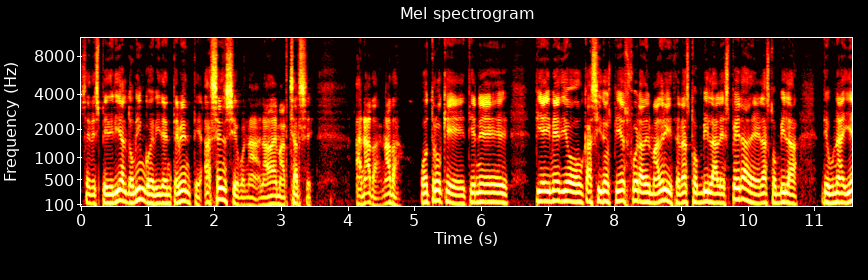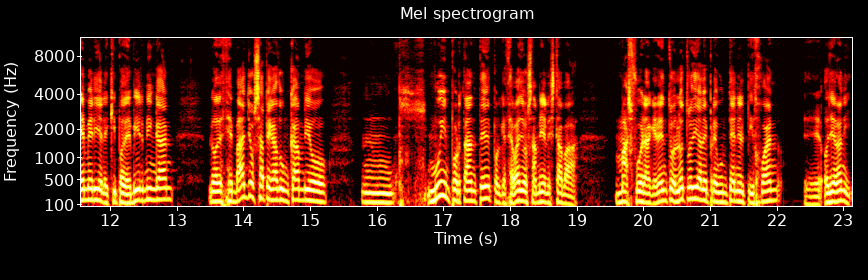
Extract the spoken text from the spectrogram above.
Se despediría el domingo, evidentemente. Asensio, pues nada, nada de marcharse. A nada, nada. Otro que tiene pie y medio casi dos pies fuera del Madrid. El Aston Villa a la espera, el Aston Villa de Unai Emery, el equipo de Birmingham. Lo de Ceballos ha pegado un cambio mm, muy importante, porque Ceballos también estaba más fuera que dentro. El otro día le pregunté en el Pijuán, eh, oye Dani,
